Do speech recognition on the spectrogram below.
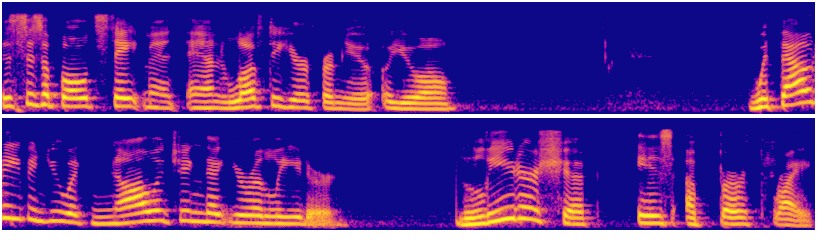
This is a bold statement and love to hear from you, you all. Without even you acknowledging that you're a leader, leadership is a birthright.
